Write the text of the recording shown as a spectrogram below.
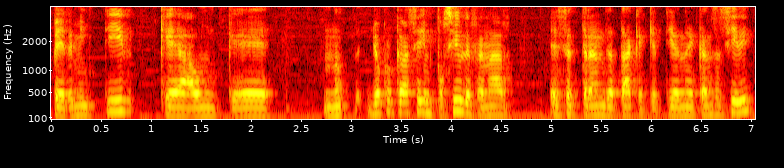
permitir que aunque yo creo que va a ser imposible frenar ese tren de ataque que tiene Kansas City,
